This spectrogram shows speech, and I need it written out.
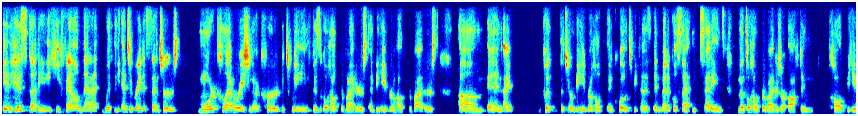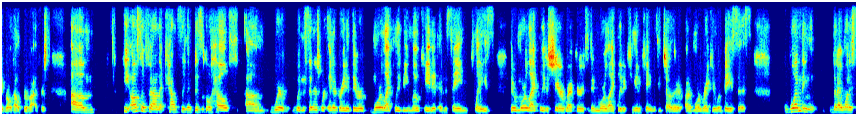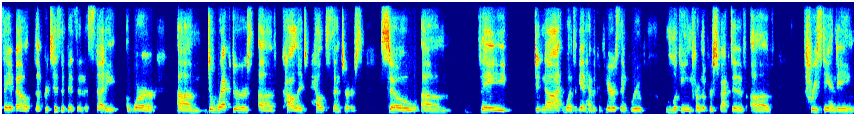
in his study, he found that with the integrated centers, more collaboration occurred between physical health providers and behavioral health providers. Um, and I put the term behavioral health in quotes because in medical set settings, mental health providers are often called behavioral health providers. Um, he also found that counseling and physical health, um, were, when the centers were integrated, they were more likely to be located in the same place. They were more likely to share records and they were more likely to communicate with each other on a more regular basis. One thing that I want to say about the participants in the study were um, directors of college health centers. So um, they did not, once again, have a comparison group looking from the perspective of freestanding,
